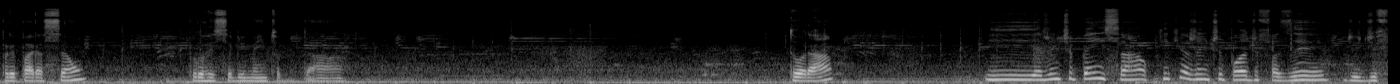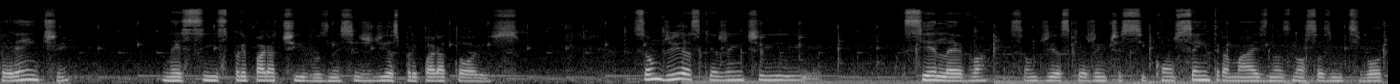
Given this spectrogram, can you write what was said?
preparação para o recebimento da Torá. E a gente pensa o que, que a gente pode fazer de diferente nesses preparativos, nesses dias preparatórios. São dias que a gente se eleva, são dias que a gente se concentra mais nas nossas mitzvot,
